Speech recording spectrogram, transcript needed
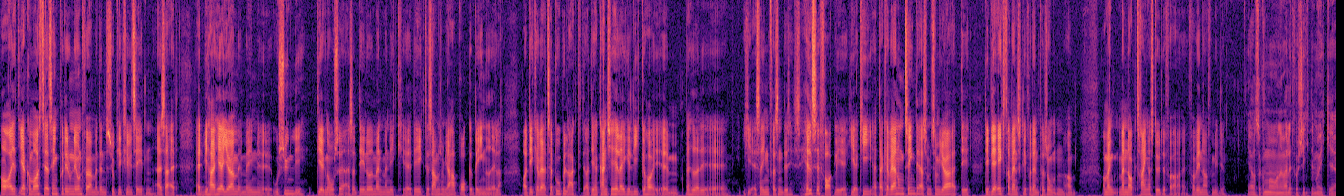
Og, og jeg, jeg kommer også til å tenke på det, du nevnte før med den subjektiviteten. Altså, at, at vi har her å gjøre med, med en uh, usynlig diagnose. Altså, det er noe man, man ikke... øh, Det er ikke det samme, som jeg har brukket benet, eller, og det kan være tabubelagt, og det har kanskje heller ikke like høy um, Hva hedder det, øh, altså inden for sådan det helsefaglige hierarki, at der kan være nogle ting der, som, som gør, at det, det bliver ekstra vanskeligt for den personen, og, og man, man nok trænger støtte for, øh, for venner og familie. Ja, og så må man jo være litt forsiktig med å ikke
